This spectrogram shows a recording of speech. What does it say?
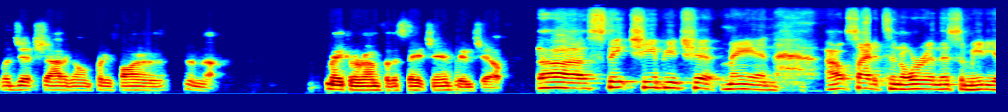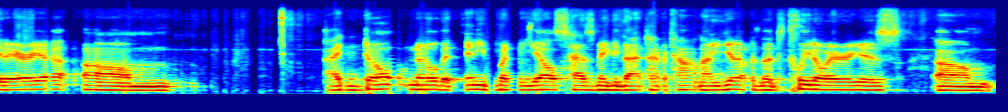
legit shot of going pretty far and making a run for the state championship. Uh, state championship, man. Outside of Tinora in this immediate area, um, I don't know that anybody else has maybe that type of talent. Now you get up in the Toledo areas, um,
